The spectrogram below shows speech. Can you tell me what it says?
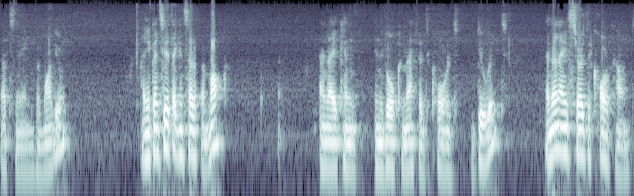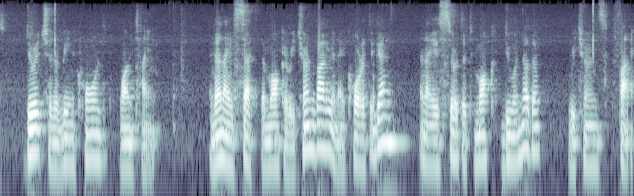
That's the name of the module. And you can see that I can set up a mock and I can invoke a method called doit. And then I insert the call count. Doit should have been called one time. And then I set the mock a return value and I call it again, and I assert that mock do another returns 5.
